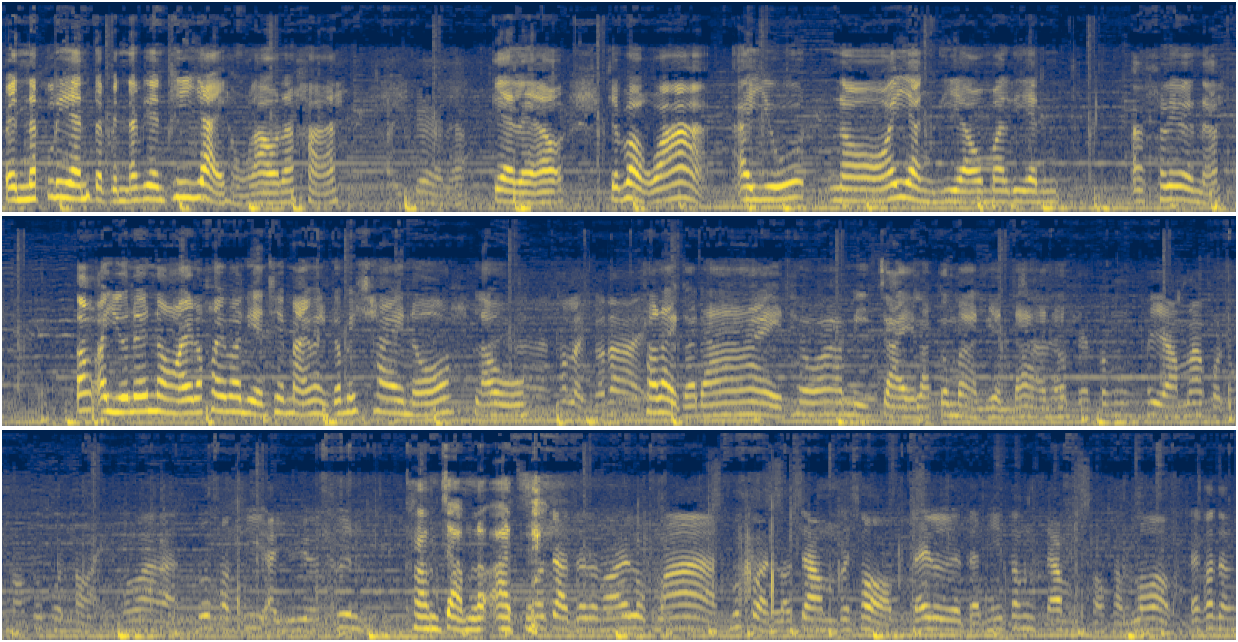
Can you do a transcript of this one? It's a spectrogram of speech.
เป็นนักเรียนแต่เป็นนักเรียนพี่ใหญ่ของเรานะคะไอ้แก่แล้วแก่แล้วจะบอกว่าอายุน้อยอย่างเดียวมาเรียนอะเขาเรียกอะไรนะ ต้องอายุน้อยๆแล้วค่อยมาเรียนใช่ไหมมันก็ไม่ใช่เนาะเราเท่าไหร่ก็ได้เท่าไหร่ก็ได้ ถ้าว่ามีใจแล้วก็มาเรียนได้เนาะแต่ต้องพยายามมากกว่าน้องๆทุกคนหน่อยเพราะว่าด้วยความที่อายุเยอะขึ้น ความจำเราอาจจะ เราจะจะน้อยลงมากเมื่อก่อนเราจำไปสอบได้เลย แต่นี่ต้องจำสองสามรอบ แล้วก็ต้อง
